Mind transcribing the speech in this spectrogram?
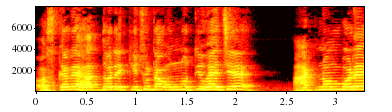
অস্কারের হাত ধরে কিছুটা উন্নতি হয়েছে। আট নম্বরে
